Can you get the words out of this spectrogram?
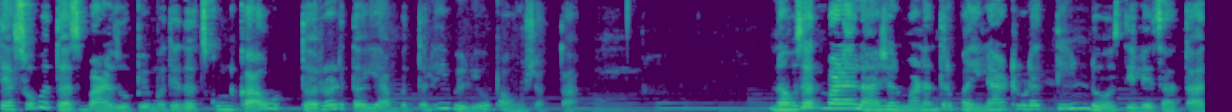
त्यासोबतच बाळ झोपेमध्ये दचकून का उठतं रडतं याबद्दलही व्हिडिओ पाहू शकता. नवजात बाळाला जन्मानंतर पहिल्या आठवड्यात तीन डोस दिले जातात.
